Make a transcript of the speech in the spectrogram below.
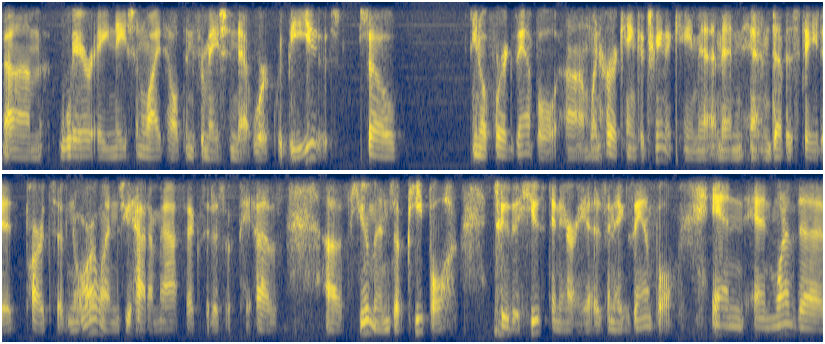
um, where a nationwide health information network would be used. So, you know, for example, um, when Hurricane Katrina came in and, and, devastated parts of New Orleans, you had a mass exodus of, of, of, humans, of people, to the Houston area as an example. And and one of the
